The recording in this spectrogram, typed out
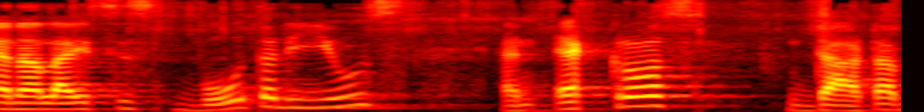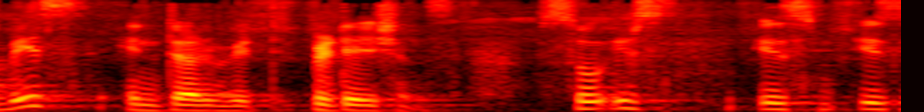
analysis both are used and across database interpretations. So it's is is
